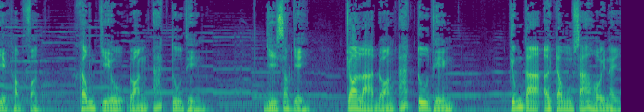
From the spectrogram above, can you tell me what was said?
việc học Phật, Không chịu đoạn ác tu thiện Vì sao vậy? Cho là đoạn ác tu thiện. Chúng ta ở trong xã hội này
